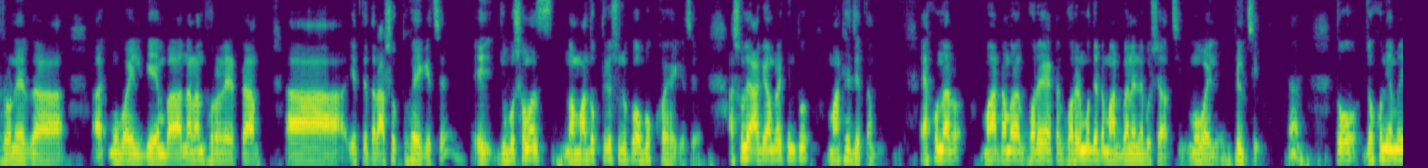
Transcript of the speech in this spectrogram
ধরনের মোবাইল গেম বা নানান ধরনের একটা এতে তারা আসক্ত হয়ে গেছে। এই যুব সমাজ না মাদক থেকে শুরু করে অবক্ষয় হয়ে গেছে। আসলে আগে আমরা কিন্তু মাঠে যেতাম। এখন আর মাঠ, আমরা ঘরে, একটা ঘরের মধ্যে একটা মাঠ বানিয়ে বসে আছি, মোবাইলে খেলছি। হ্যাঁ? তো যখনই আমি,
